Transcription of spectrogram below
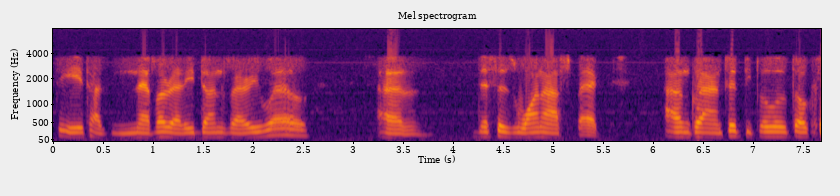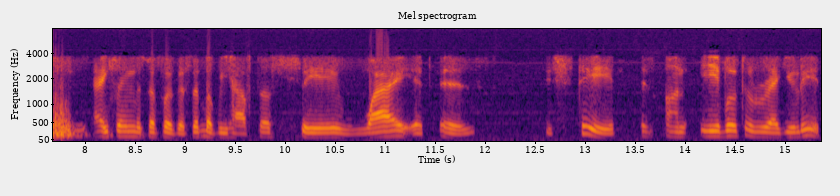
state has never really done very well. And this is one aspect. And granted, people will talk, I think, Mr. Ferguson, but we have to say why it is the state is unable to regulate.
